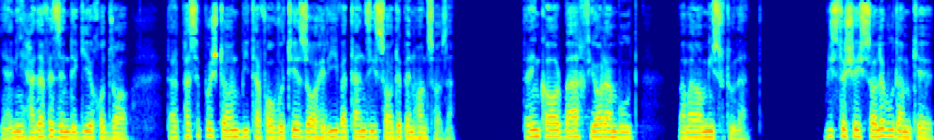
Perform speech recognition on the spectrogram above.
یعنی هدف زندگی خود را در پس پشت آن بی تفاوتی ظاهری و تنزی ساده پنهان سازم. در این کار بخت یارم بود و مرا می ستودند. بیست و شش ساله بودم که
